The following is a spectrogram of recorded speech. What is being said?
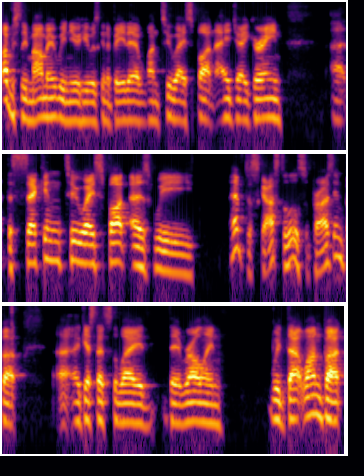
obviously Mamu. We knew he was going to be there, one two way spot, and AJ Green uh, the second two way spot, as we have discussed, a little surprising, but uh, I guess that's the way they're rolling with that one. But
